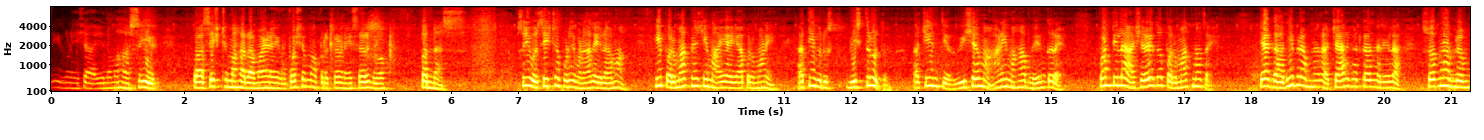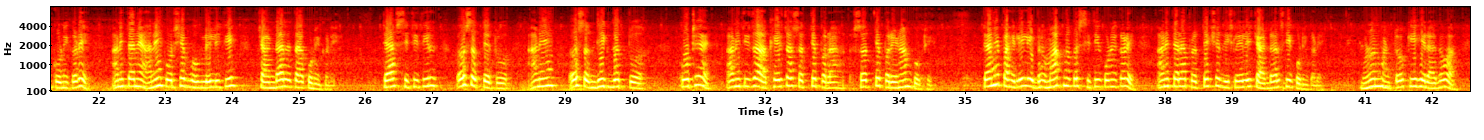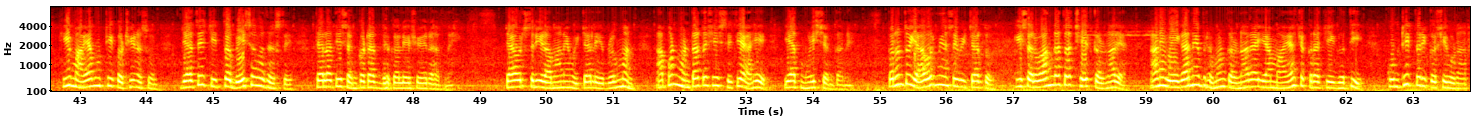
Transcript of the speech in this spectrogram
श्री गणेशाय नम. श्री वासिष्ठ महारामायणे उपशम प्रकरणे सर्ग पन्नास. श्री वसिष्ठ पुढे म्हणाले रामा ही परमात्म्याची माया याप्रमाणे अति विस्तृत अचिंत्य विषम आणि महाभयंकर आहे. पण तिला आश्रय तो परमात्माच आहे. त्या गाधी ब्राह्मणाला चार घटका झालेला स्वप्नभ्रम कोणीकडे आणि त्याने अनेक वर्षे भोगलेली ती चांडालता कोणीकडे? त्या स्थितीतील असत्यत्व आणि असंदिग्धत्व कोठे आहे? आणि तिचा अखेरचा सत्य परा सत्य परिणाम कोठे? त्याने पाहिलेली भ्रमात्मक स्थिती कोणीकडे? आणि त्याला प्रत्यक्ष दिसलेली चांडाल स्थिती कोणीकडे? म्हणून म्हणतो की हे राघवा ही मायामुठी कठीण असून ज्याचे चित्त बेसवध असते त्याला ती संकटात ढकलल्याशिवाय राहत नाही. त्यावर श्रीरामाने विचारले ब्रह्मन आपण म्हणता तशी स्थिती आहे यात मुळीच शंका नाही. परंतु यावर मी असे विचारतो की सर्वांगाचा छेद करणाऱ्या आणि वेगाने भ्रमण करणाऱ्या या मायाचक्राची गती कुंठित तरी कशी होणार?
